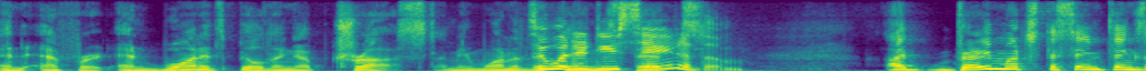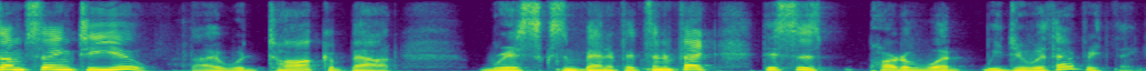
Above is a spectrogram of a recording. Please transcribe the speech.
and effort, and one, it's building up trust. I mean, one of the so what did you say to them? I very much the same things I'm saying to you. I would talk about risks and benefits, and in fact, this is part of what we do with everything.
